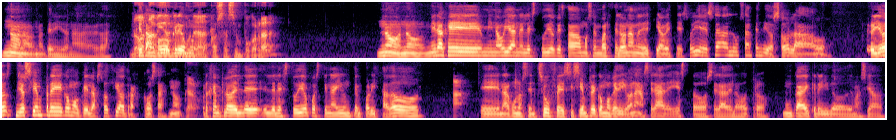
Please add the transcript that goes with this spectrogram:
No, no, no he tenido nada, la verdad. ¿No? ¿No ha habido ninguna mucho. cosa así un poco rara? No, no. Mira que mi novia en el estudio que estábamos en Barcelona me decía a veces, oye, esa luz se ha encendido sola. o- Pero yo, yo siempre como que lo asocio a otras cosas, ¿no? Claro. Por ejemplo, el, de- el del estudio pues tiene ahí un temporizador, Ah, eh, en algunos enchufes y siempre como que digo, nada, será de esto, será de lo otro. Nunca he creído demasiado.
